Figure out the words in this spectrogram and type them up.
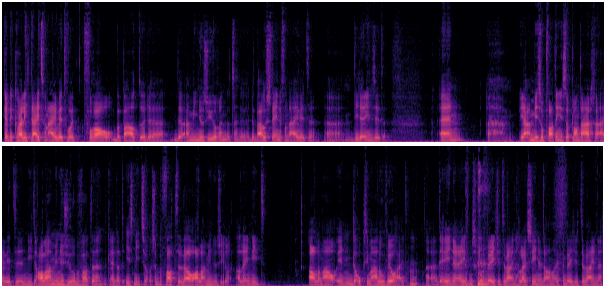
Kijk, de kwaliteit van eiwit wordt vooral bepaald door de, de aminozuren. Dat zijn de, de bouwstenen van de eiwitten eh, die erin zitten. En Ehm, ja, een misopvatting is dat plantaardige eiwitten niet alle aminozuren bevatten. Kijk, dat is niet zo. Ze bevatten wel alle aminozuren, alleen niet allemaal in de optimale hoeveelheid. Hm. Eh, de ene heeft misschien een beetje te weinig lysine, de andere heeft een beetje te weinig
